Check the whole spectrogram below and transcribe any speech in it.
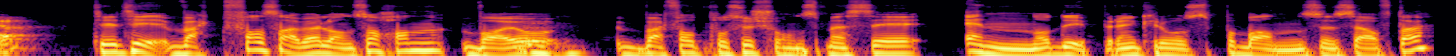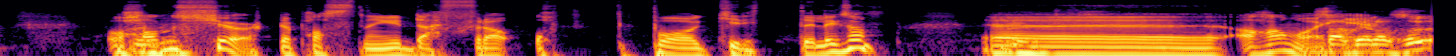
Ja. Til, til, I hvert fall Sabi Alonso. Han var jo mm. i hvert fall posisjonsmessig enda dypere enn Kroos på banen, syns jeg ofte. Og han mm. kjørte pasninger derfra opp på krittet, liksom. Eh, han var Sabi Alonso,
